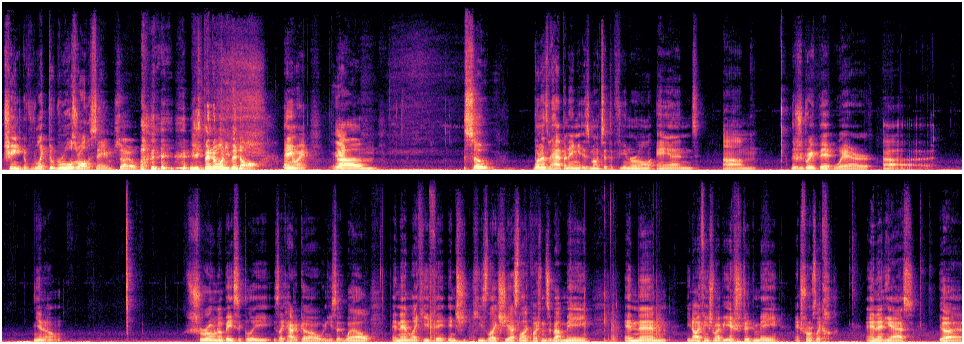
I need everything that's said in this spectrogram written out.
change of like the rules are all the same. So you've been to one, you've been to all. Anyway, Yeah. um, so what ends up happening is monks at the funeral, and um, there's a great bit where uh, you know Sharona basically is like, "How'd it go?" And he said, "Well." And then like he think, and she, he's like, she asked a lot of questions about me, and then you know I think she might be interested in me. And Sharona's like, and then he asks, uh,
